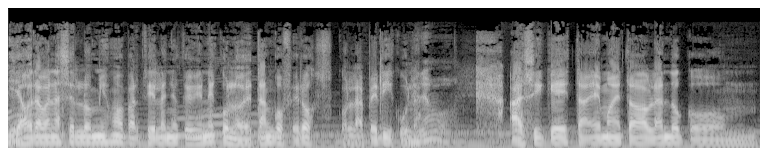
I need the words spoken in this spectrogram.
Y ahora van a hacer lo mismo a partir del año que viene con lo de Tango Feroz, con la película. Así que está, hemos estado hablando con,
